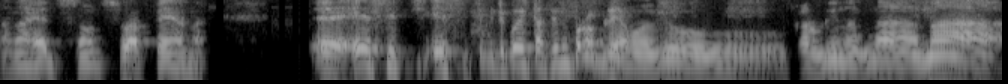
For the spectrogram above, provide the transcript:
na redução de sua pena. É, esse, esse tipo de coisa está tendo problema, viu, Carolina, na, na,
